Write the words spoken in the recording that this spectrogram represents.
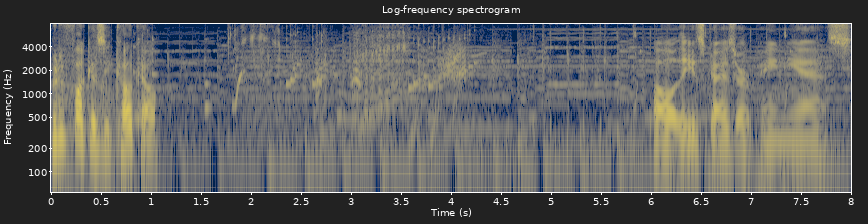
Who the fuck is Ikoko? Oh, these guys are a pain in the ass.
